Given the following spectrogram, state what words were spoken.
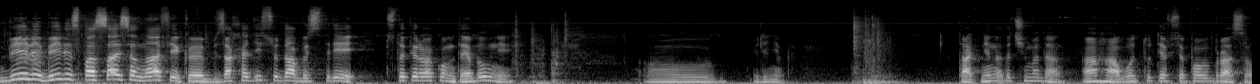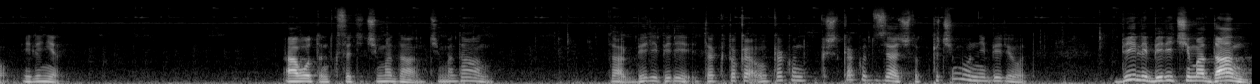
Билли, Билли, спасайся нафиг. Э, заходи сюда быстрее. 101 комната, я был в ней? Или нет? Так, мне надо чемодан. Ага, вот тут я все повыбрасывал. Или нет? А, вот он, кстати, чемодан. Чемодан. Так, бери, бери. Так только как он, как вот взять, что? Почему он не берет? Билли, бери чемодан.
